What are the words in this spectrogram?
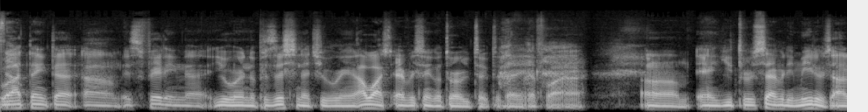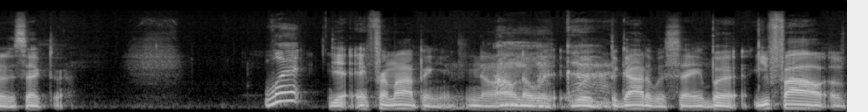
well, I think that um, it's fitting that you were in the position that you were in. I watched every single throw you took today, FYI. Um, and you threw 70 meters out of the sector. What? Yeah, and from my opinion, you know, I don't know Oh what, God. what the God would say, but you filed a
